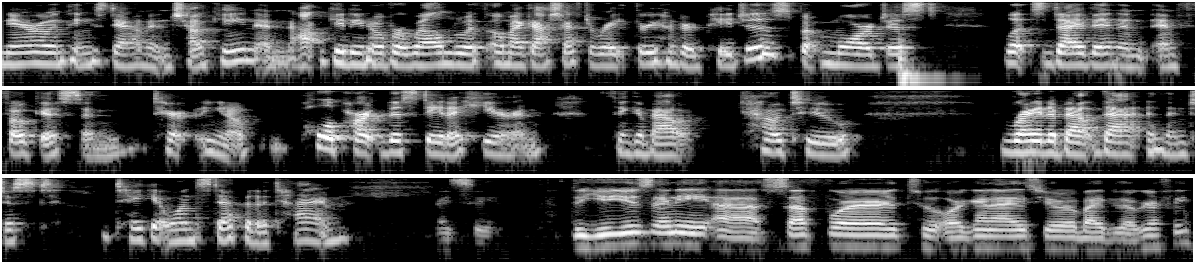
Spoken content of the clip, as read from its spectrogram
narrowing things down and chunking and not getting overwhelmed with, oh my gosh, I have to write 300 pages, but more just let's dive in and, and focus and, you know, pull apart this data here and think about how to write about that and then just take it one step at a time. I see. Do you use any uh, software to organize your bibliography?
